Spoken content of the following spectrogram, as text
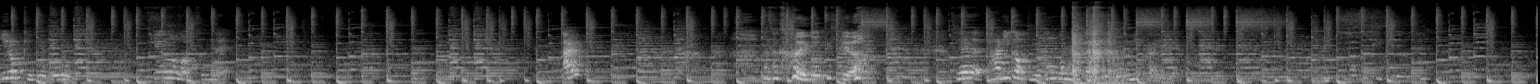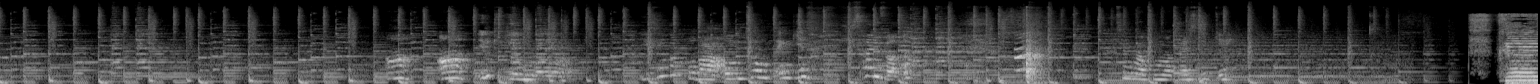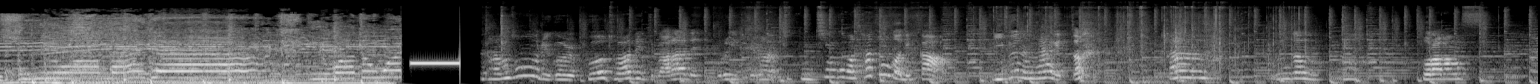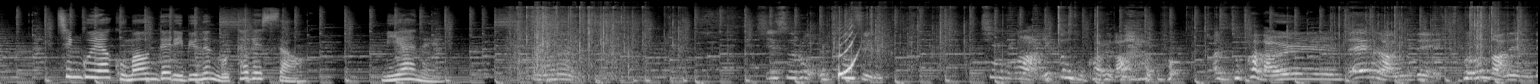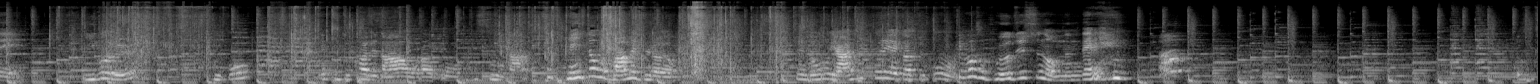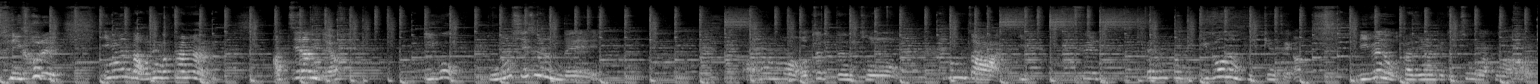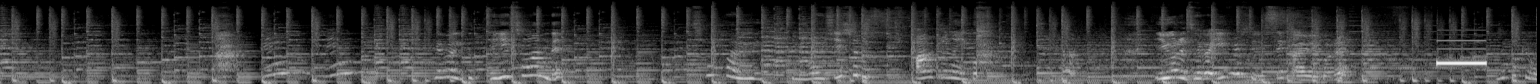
이렇게 돼도 끼우는 것 같은데 알? 아, 잠깐만 이거 어떻게 끼워요? 제 다리가 굵은 겁니까 이게 뭡니까 이게? 이렇게 끼우는 거네요. 이게 생각보다 엄청 땡기는 살이 맞아? 친구야 고마워 잘 쓸게. 다음 선물 이걸 보여줘야 될지 말아야 될지 모르겠지만 어쨌든 친구가 사준 거니까 리뷰는 해야겠죠? 아 완전 아, 보라방스 친구야 고마운데 리뷰는 못하겠어. 미안해. 이거는 시스루 오픈슬 친구가 예쁜 조카를 낳으라고. 아직 조카 낳을 때는 아닌데 결혼도 안 했는데 이거를 주고 예쁜 조카를 낳아오라고 했습니다. 개인적으로 마음에 들어요. 근데 너무 야식거리 해가지고 입어서 보여줄 수는 없는데. 이거를 입는다고 생각하면 아찔한데요? 이거 너무 시스루인데 아, 한번 어쨌든 저 혼자 입을 때 한번 이거는 볼게 제가 리뷰는 못하지만 그래도 친구가 고마워 대박 이거 되게 청한데? 친구가 이- 이번 시스루 반주는 이거 이거를 제가 입을 수 있을까요 이거를?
